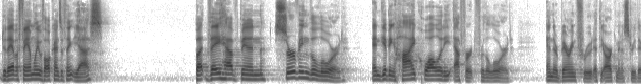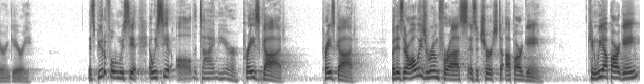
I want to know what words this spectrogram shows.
Do they have a family with all kinds of things? Yes. But they have been serving the Lord and giving high quality effort for the Lord, and they're bearing fruit at the Ark Ministry there in Gary. It's beautiful when we see it, and we see it all the time here. Praise God. Praise God. But is there always room for us as a church to up our game? Can we up our game?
